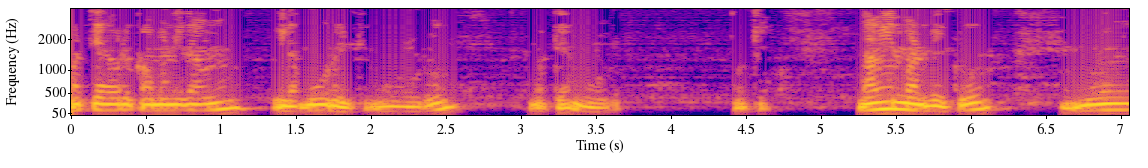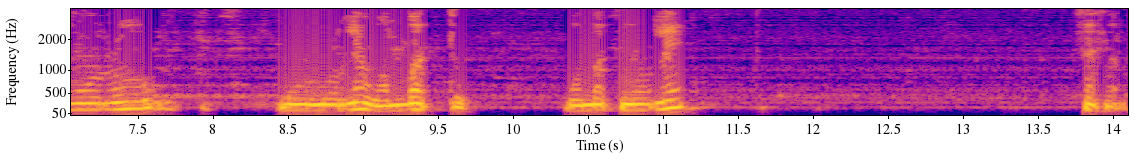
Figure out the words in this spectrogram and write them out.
ಮತ್ತೆ ಯಾವ ಕಾಮನ್ ಇದಾವನು ಇಲ್ಲ, ಮೂರು ಐತೆ. ಮೂರು ಮತ್ತೆ ಮೂರು. ಓಕೆ ನಾವೇನ್ ಮಾಡ್ಬೇಕು? ಮೂರು ಮೂರು ಮೂರ್ಲೆ ಒಂಬತ್ತು. ಒಂಬತ್ತು ಮೂರ್ಲೆ ಸರಿ, ಸರ್.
